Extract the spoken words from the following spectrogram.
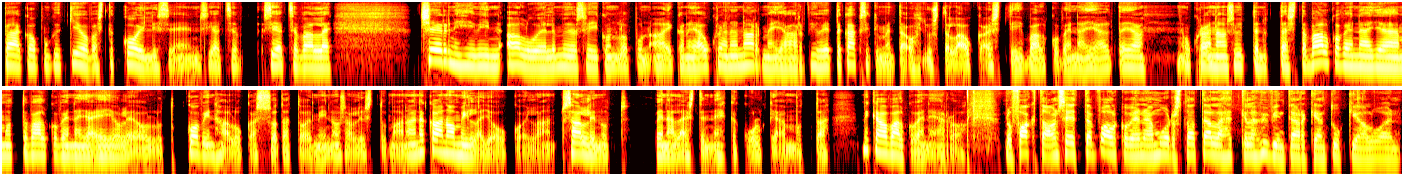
pääkaupunki Kiovasta koilliseen sijaitse, sijaitsevalle Chernihivin alueelle myös viikonlopun aikana. Ja Ukrainan armeija arvioi, että 20 ohjusta laukaistiin Valko-Venäjältä. Ja Ukraina on syyttänyt tästä valko mutta valko ei ole ollut kovin halukas sotatoimiin osallistumaan, ainakaan omilla joukoillaan, sallinut venäläisten ehkä kulkea, mutta mikä on valko rooli? No fakta on se, että valko muodostaa tällä hetkellä hyvin tärkeän tukialueen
